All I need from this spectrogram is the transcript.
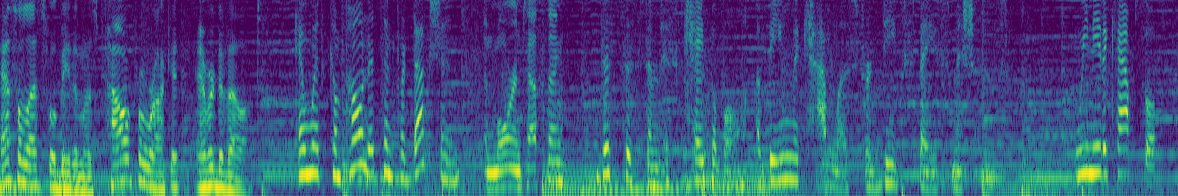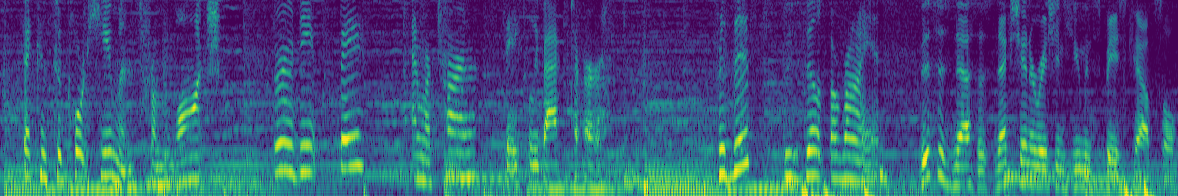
SLS will be the most powerful rocket ever developed. And with components in production and more in testing, this system is capable of being the catalyst for deep space missions. We need a capsule that can support humans from launch through deep space and return safely back to Earth. For this, we've built Orion. This is NASA's next generation human space capsule.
